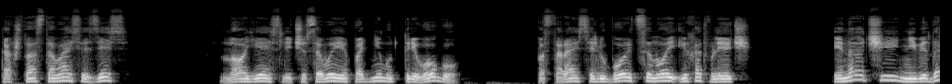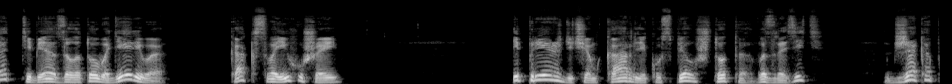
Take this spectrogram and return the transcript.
так что оставайся здесь. Но если часовые поднимут тревогу, постарайся любой ценой их отвлечь, иначе не видать тебе золотого дерева, как своих ушей. И прежде чем карлик успел что-то возразить, Джекоб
